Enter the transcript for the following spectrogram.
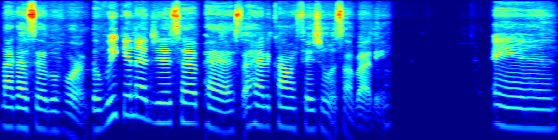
like I said before, the weekend that just had passed, I had a conversation with somebody. And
